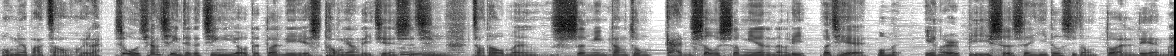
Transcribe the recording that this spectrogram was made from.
我们要把它找回来。所以我相信这个精油的锻炼也是。同样的一件事情，找到我们生命当中感受生命的能力，而且我们。眼耳鼻舌身意都是一种锻炼啊，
